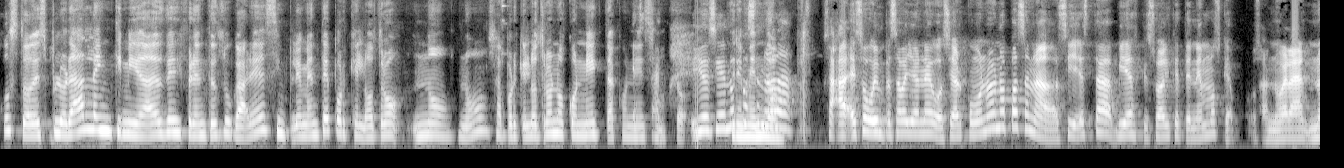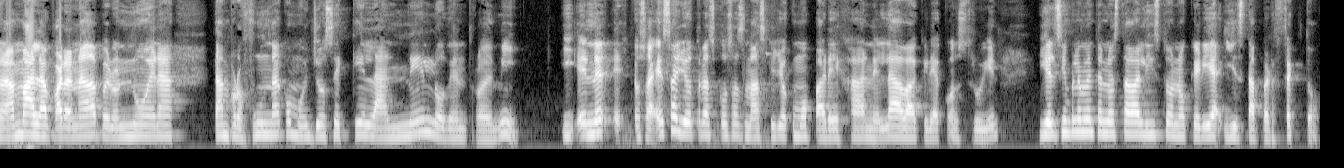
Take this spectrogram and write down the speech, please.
justo de explorar la intimidad de diferentes lugares simplemente porque el otro no, ¿no? O sea, porque el otro no conecta con Exacto. eso. Y yo decía, no pasa nada. O sea, eso empezaba yo a negociar, como no, no pasa nada. Sí, esta vida sexual que tenemos, que, o sea, no era, no era mala para nada, pero no era tan profunda como yo sé que la anhelo dentro de mí. Y, en, e, eh, o sea, esa y otras cosas más que yo como pareja anhelaba, quería construir, y él simplemente no estaba listo, no quería, y está perfecto,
